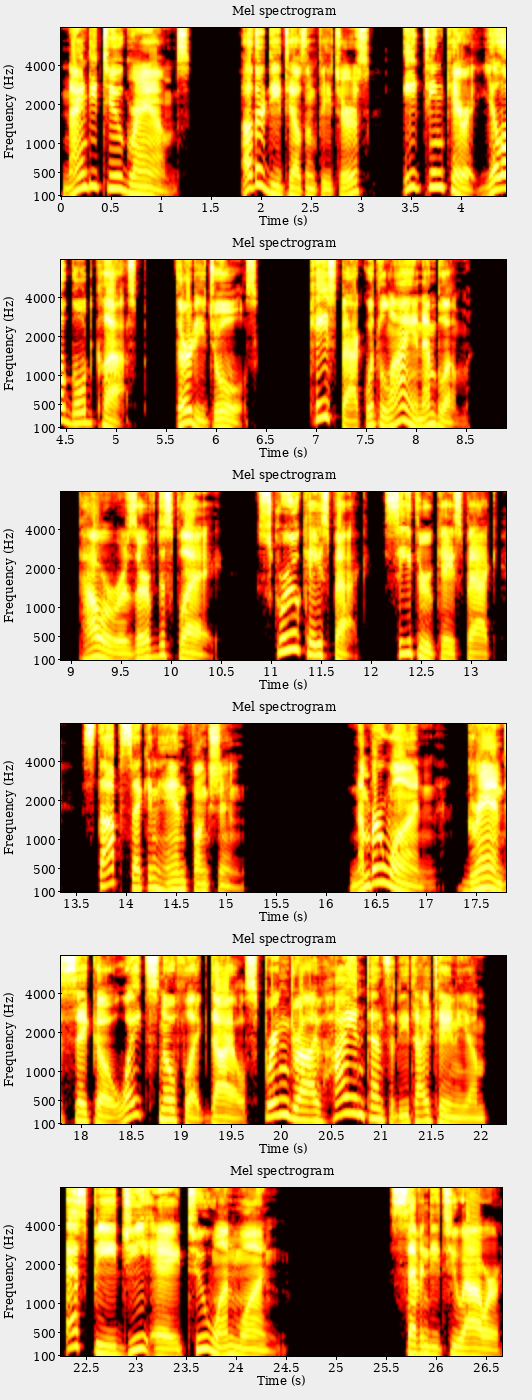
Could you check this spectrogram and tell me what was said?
92 grams. Other details and features 18 karat yellow gold clasp, 30 jewels. Case back with lion emblem. Power reserve display. Screw case back, see through case back, stop second hand function. Number 1. Grand Seiko White Snowflake Dial Spring Drive High Intensity Titanium SBGA 211. 72 hour,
